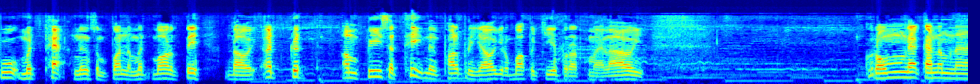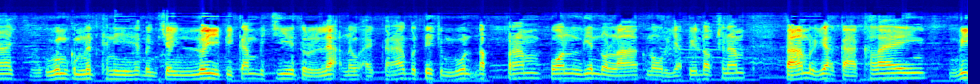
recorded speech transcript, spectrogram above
ពួកមិត្តភ័ក្តិនិងសម្ព័ន្ធមិត្តបរទេសដោយឥតគិតអំពីសិទ្ធិនិងផលប្រយោជន៍របស់ប្រជាពលរដ្ឋខ្មែរឡើយ ក្រុមអ្នកកាន់អំណាចរួមគំនិតគ្នាបញ្ចេញលុយពីកម្ពុជាទៅលាក់នៅឯក្រៅប្រទេសចំនួន15,000លានដុល្លារក្នុងរយៈពេល10ឆ្នាំ តាមរយៈការខ្លែងវិ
